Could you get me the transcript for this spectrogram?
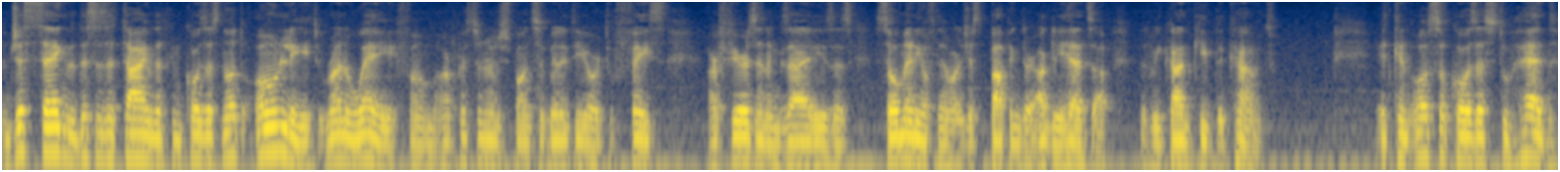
I'm just saying that this is a time that can cause us not only to run away from our personal responsibility or to face our fears and anxieties as so many of them are just popping their ugly heads up that we can't keep the count. It can also cause us to head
